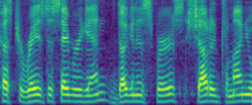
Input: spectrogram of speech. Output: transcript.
Custer raised his saber again, dug in his spurs, shouted, Come on, you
